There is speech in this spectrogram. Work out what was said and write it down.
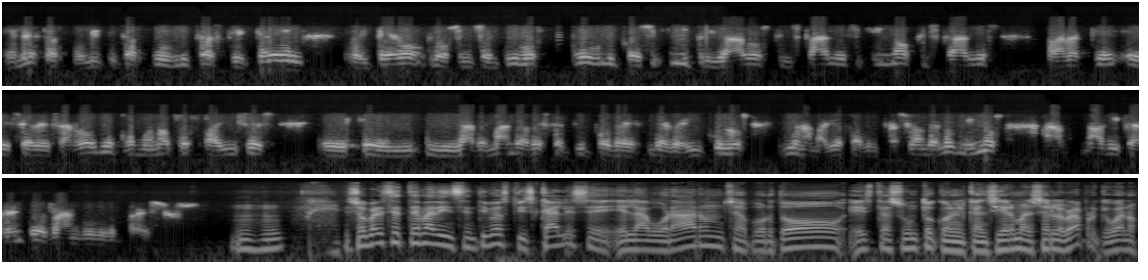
en estas políticas públicas que creen, reitero, los incentivos públicos y privados, fiscales y no fiscales para que eh, se desarrolle como en otros países la demanda de este tipo de, vehículos y una mayor fabricación de los mismos a, diferentes rangos de precios. Sobre este tema de incentivos fiscales, ¿se elaboraron, se abordó este asunto con el canciller Marcelo Ebrard? Porque, bueno,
